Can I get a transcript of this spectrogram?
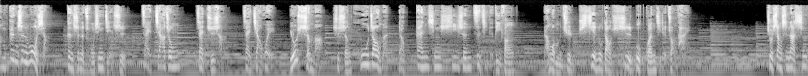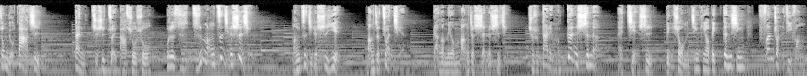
我们更深的默想，更深的重新检视，在家中、在职场、在教会，有什么是神呼召我们要甘心牺牲自己的地方，然后我们却陷入到事不关己的状态，就像是那心中有大志，但只是嘴巴说说，或者只只是忙自己的事情，忙自己的事业，忙着赚钱，然而没有忙着神的事情，就是带领我们更深的来检视。领受我们今天要被更新翻转的地方。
